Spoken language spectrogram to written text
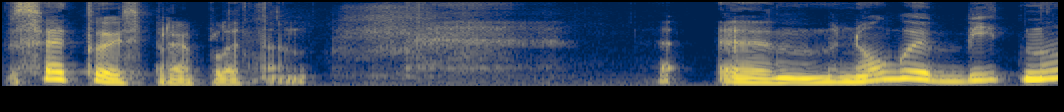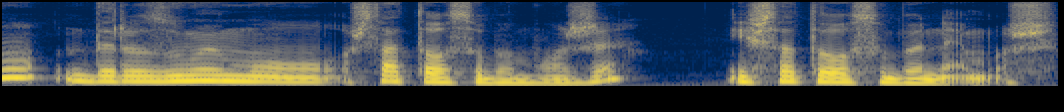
sve to je isprepletano. E, mnogo je bitno da razumemo šta ta osoba može i šta ta osoba ne može.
